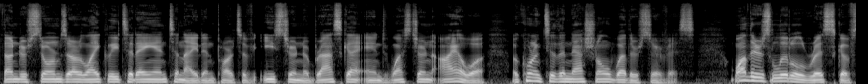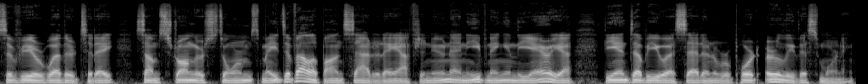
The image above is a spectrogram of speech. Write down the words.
thunderstorms are likely today and tonight in parts of eastern Nebraska and western Iowa, according to the National Weather Service. While there's little risk of severe weather today, some stronger storms may develop on Saturday afternoon and evening in the area, the NWS said in a report early this morning.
